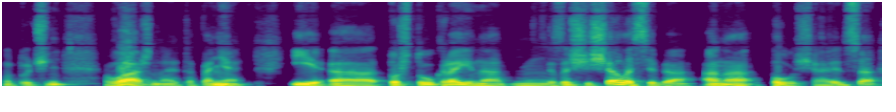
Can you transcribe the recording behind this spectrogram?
Вот очень важно это понять. И а, то, что Украина защищала себя, она получается.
